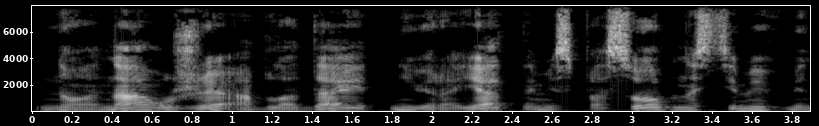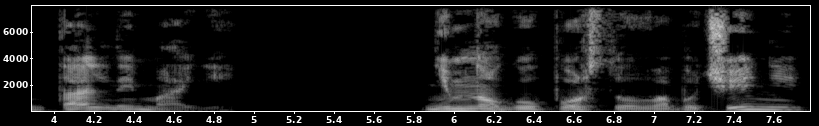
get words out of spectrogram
но она уже обладает невероятными способностями в ментальной магии. Немного упорства в обучении,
